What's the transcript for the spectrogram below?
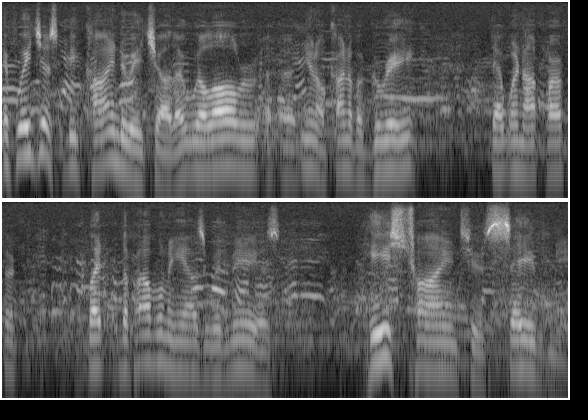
if we just be kind to each other, we'll all, uh, you know, kind of agree that we're not perfect. But the problem he has with me is he's trying to save me,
